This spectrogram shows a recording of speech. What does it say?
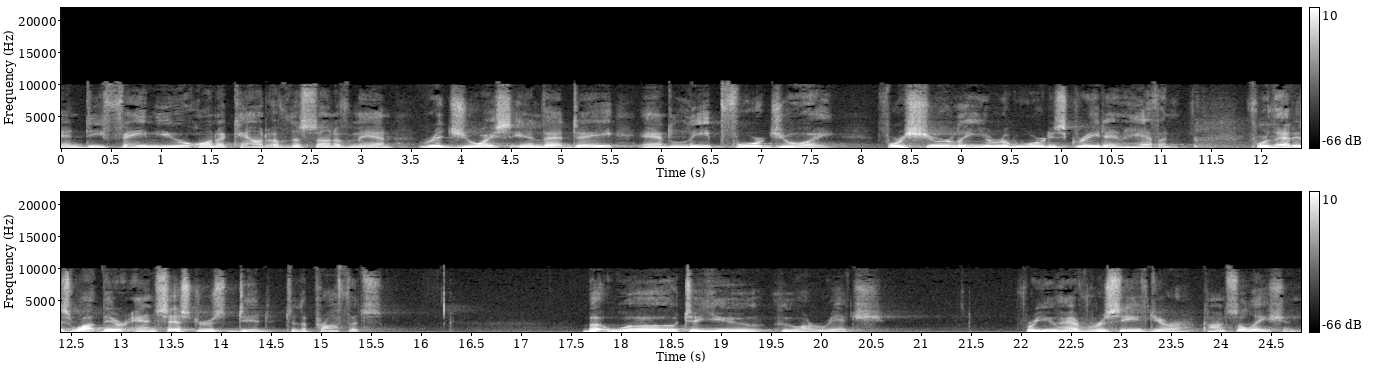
and defame you on account of the Son of Man. Rejoice in that day and leap for joy, for surely your reward is great in heaven. For that is what their ancestors did to the prophets. But woe to you who are rich, for you have received your consolation.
